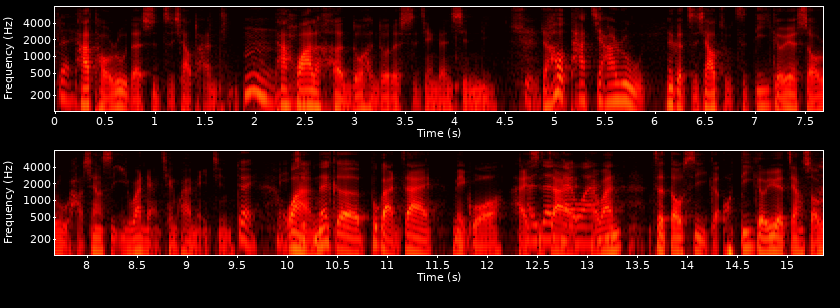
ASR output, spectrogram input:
对，他投入的是直销团体，嗯，她花了很多很多的时间跟心力，是，然后她加入那个直销组织，第一个月收入好像是一万两千块美金，对，哇，那个不管在美国还是在台湾。这都是一个哦，第一个月这样收入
